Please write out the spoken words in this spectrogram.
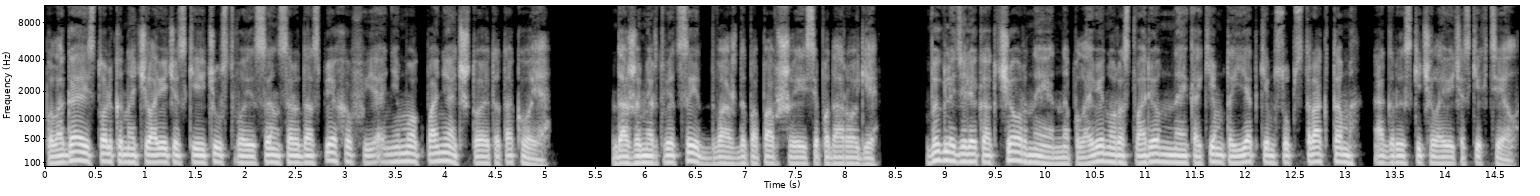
полагаясь только на человеческие чувства и сенсоры доспехов, я не мог понять, что это такое. Даже мертвецы, дважды попавшиеся по дороге, выглядели как черные, наполовину растворенные каким-то едким субстрактом огрызки человеческих тел.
